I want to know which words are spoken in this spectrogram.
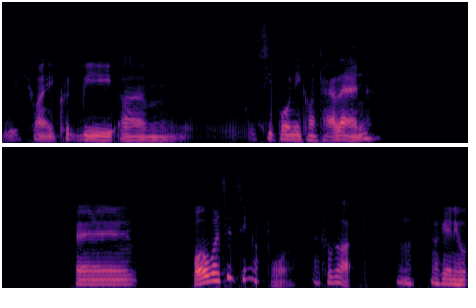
which one. It could be um Con Thailand. And or was it Singapore? I forgot. Hmm. Okay, anyway.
